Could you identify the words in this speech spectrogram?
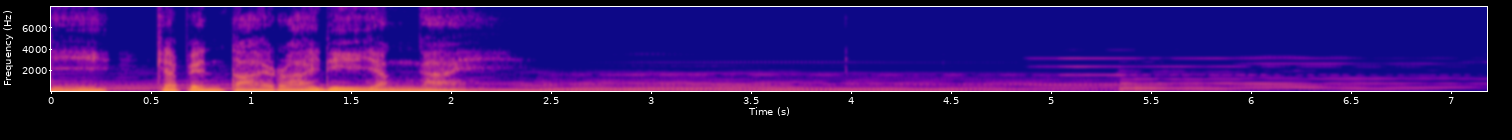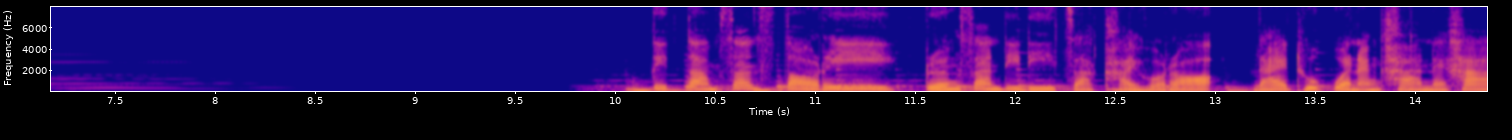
นี้แกเป็นตายร้ายดียังไง ติดตามสั้นสตอรี่เรื่องสั้นดีๆ จากขายหัวเราะ ได้ทุกวันอังคารนะคะ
